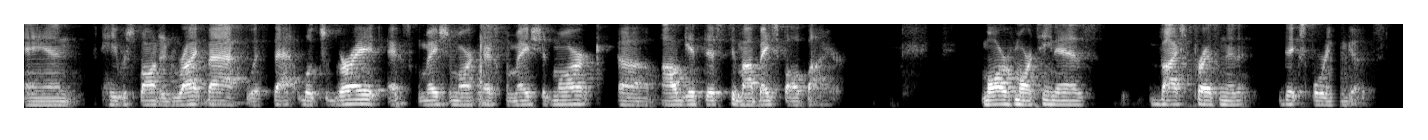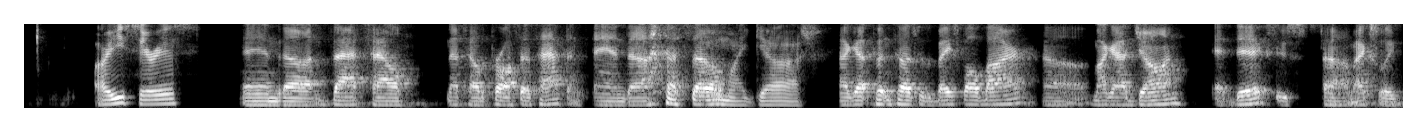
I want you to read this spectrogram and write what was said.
And he responded right back with that looks great exclamation mark exclamation mark uh, i'll get this to my baseball buyer marv martinez vice president dick sporting goods are you serious and uh, that's how that's how the process happened. And uh, so, oh my gosh, I got put in touch with a baseball buyer, uh, my guy John at Dick's, who's um, actually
